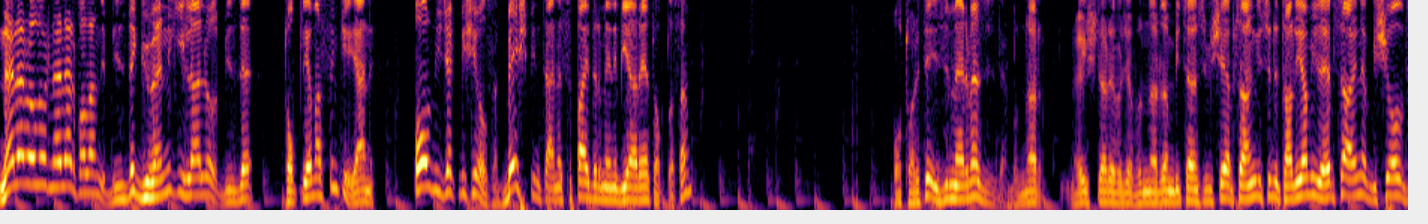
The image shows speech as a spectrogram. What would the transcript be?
neler olur neler falan diye. Bizde güvenlik ihlali olur. Bizde toplayamazsın ki yani olmayacak bir şey olsa 5000 tane Spider-Man'i bir araya toplasan otorite izin vermez bizde. Bunlar ne işler yapacak bunlardan bir tanesi bir şey yapsa hangisini tanıyamayacak hepsi aynı bir şey olur.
